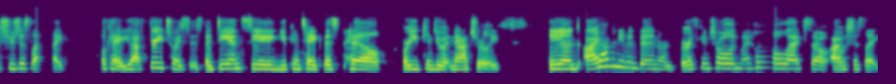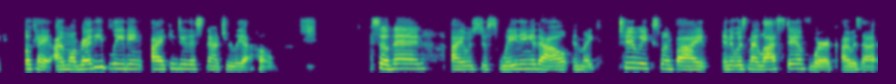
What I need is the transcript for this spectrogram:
she was just like, like okay, you have three choices a D&C, you can take this pill, or you can do it naturally. And I haven't even been on birth control in my whole life. So I was just like, okay, I'm already bleeding. I can do this naturally at home. So then I was just waiting it out, and like two weeks went by, and it was my last day of work. I was at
